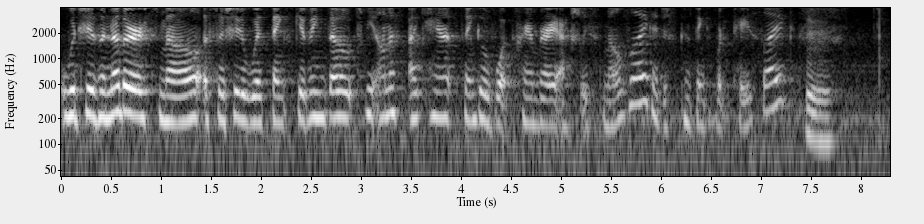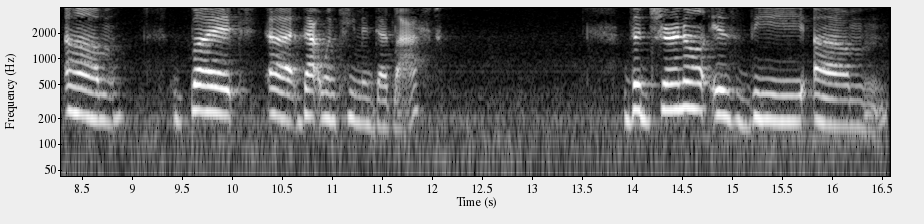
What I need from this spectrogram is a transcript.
which is another smell associated with Thanksgiving, though, to be honest, I can't think of what cranberry actually smells like. I just can think of what it tastes like. Um, but uh, that one came in dead last. The journal is the um,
